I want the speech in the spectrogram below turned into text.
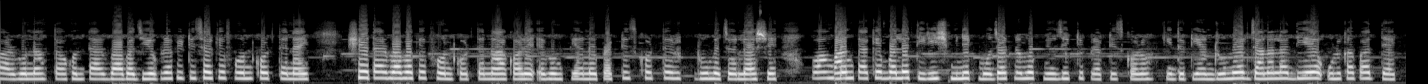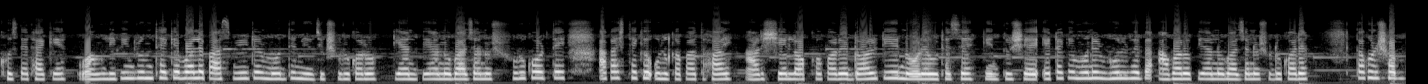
পারব না। তখন তার বাবা জিওগ্রাফি টিচারকে ফোন করতে নাই সে তার বাবাকে ফোন করতে না করে এবং পিয়ানো প্র্যাকটিস করতে রুমে চলে আসে। ওয়াং ওয়াং তাকে বলে, তিরিশ মিনিট মোজার্ট নামক মিউজিকটি প্র্যাকটিস করো। কিন্তু টিয়ান রুমের জানালা দিয়ে উল্কাপাত দেখ খুঁজতে থাকে। ওয়াং লিভিং রুম থেকে বলে, পাঁচ মিনিটের মধ্যে মিউজিক শুরু করো। টিয়ান পিয়ানো বাজানো শুরু করতে আকাশ থেকে উল্কাপাত হয়। আর সে লক্ষ্য করে ডলটি নড়ে উঠেছে, কিন্তু সে এটাকে মনের ভুল ভেবে আবারও পিয়ানো বাজানো শুরু করে। তখন শব্দ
